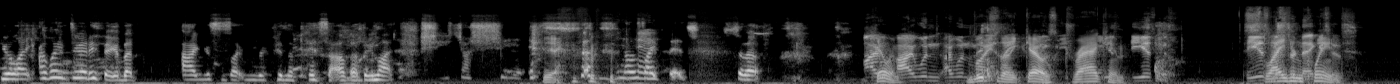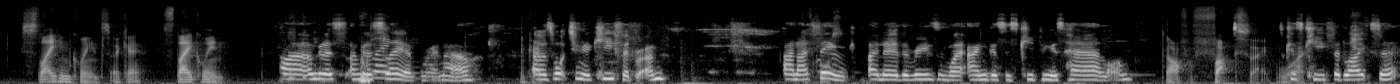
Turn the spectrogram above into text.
You're like, I won't do anything, and then Angus is like ripping the piss out of her, being like, she's just shit. yeah. And I was like, bitch, shut up. I, Kill him. I wouldn't. I wouldn't Literally, mind. girls, He- drag he is- him. He is. He is Slay Mr. him, Negative. queens. Slay him, queens. Okay. Slay queen. Uh, I'm gonna I'm gonna slay him right now. Okay. I was watching a Keyford run, and I think I know the reason why Angus is keeping his hair long. Oh, for fuck's sake! Because Why? Keyford likes it.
